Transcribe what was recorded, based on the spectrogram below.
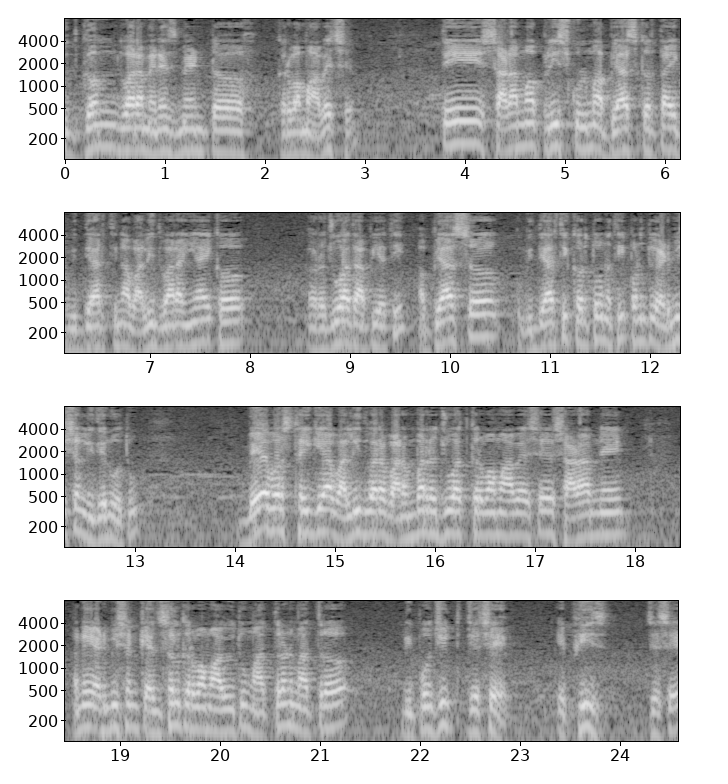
ઉદ્ગમ દ્વારા મેનેજમેન્ટ કરવામાં આવે છે, તે શાળામાં પ્રી સ્કૂલમાં અભ્યાસ કરતા એક વિદ્યાર્થીના વાલી દ્વારા અહીંયા એક રજૂઆત આપી હતી. અભ્યાસ વિદ્યાર્થી કરતો નથી, પરંતુ એડમિશન લીધેલું હતું. બે વર્ષ થઈ ગયા વાલી દ્વારા વારંવાર રજૂઆત કરવામાં આવે છે. શાળાને અને એડમિશન કેન્સલ કરવામાં આવ્યું હતું. માત્ર ને માત્ર ડિપોઝિટ જે છે, એ ફીઝ જે છે,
